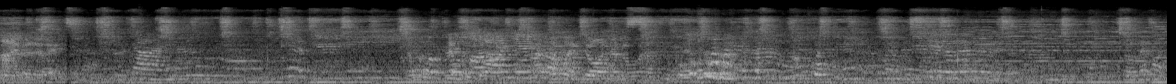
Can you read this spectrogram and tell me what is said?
หายไปเลยตถ้าเหมือนโจรถ้าเหมือนโจรจะรู้นะจนไม่หมด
